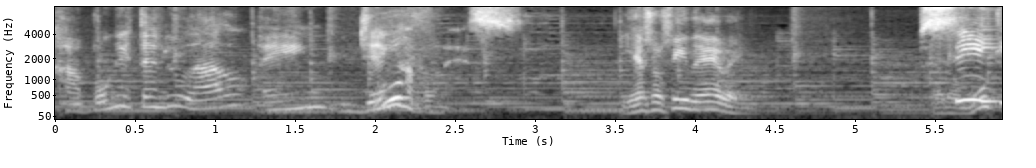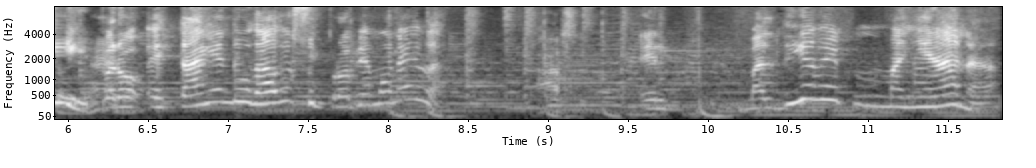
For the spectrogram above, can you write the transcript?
Japón está endeudado en yen Uf. japonés. Y eso sí deben. Sí, pero están endeudados en su propia moneda. Ah, sí. El mal día de mañana,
